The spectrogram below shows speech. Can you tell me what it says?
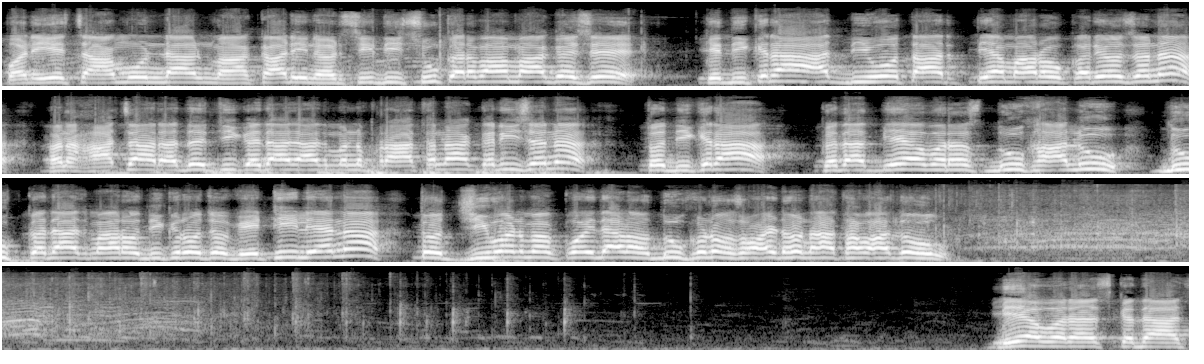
પણ એ ચામુંડા અને મહાકાળી નરસિંહથી શું કરવા માગે છે? કે દીકરા આ દીવો તાર તે મારો કર્યો છે ને, અને હાચા હૃદયથી કદાચ આજ મને પ્રાર્થના કરી છે ને, તો દીકરા, કદાચ બે વર્ષ દુઃખ હાલું દુઃખ કદાચ મારો દીકરો જો વેઠી લે ને, તો જીવનમાં કોઈ દાડો દુઃખનો સોયડો ના થવા દઉં. બે વર્ષ કદાચ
